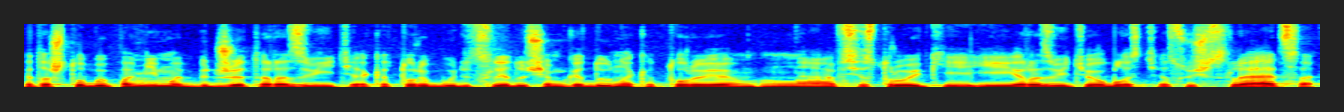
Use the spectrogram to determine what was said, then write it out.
это чтобы помимо бюджета развития, который будет в следующем году, на которые м, все стройки и развитие области осуществляется,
